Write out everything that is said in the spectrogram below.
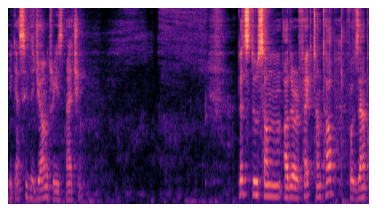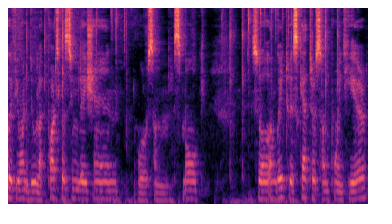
you can see the geometry is matching. Let's do some other effect on top. For example if you want to do like particle simulation or some smoke. So I'm going to scatter some point here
